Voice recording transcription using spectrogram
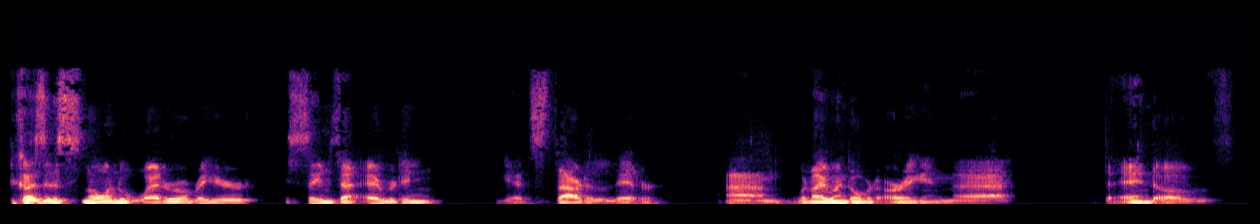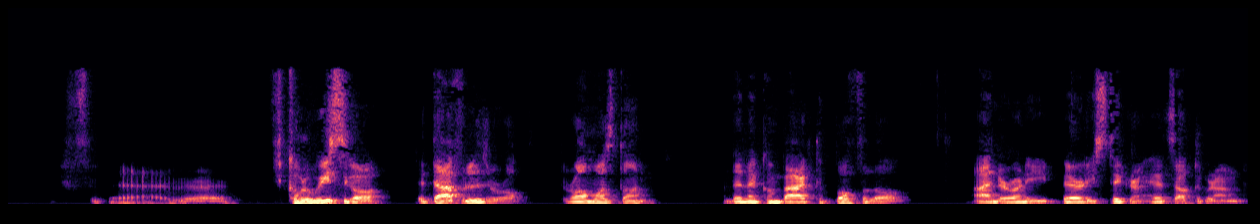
because of the snow and the weather over here it seems that everything gets started later. Um, when i went over to oregon uh, the end of uh, a couple of weeks ago, the daffodils are up. They're almost done. And then I come back to Buffalo and they're only barely sticking their heads off the ground.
